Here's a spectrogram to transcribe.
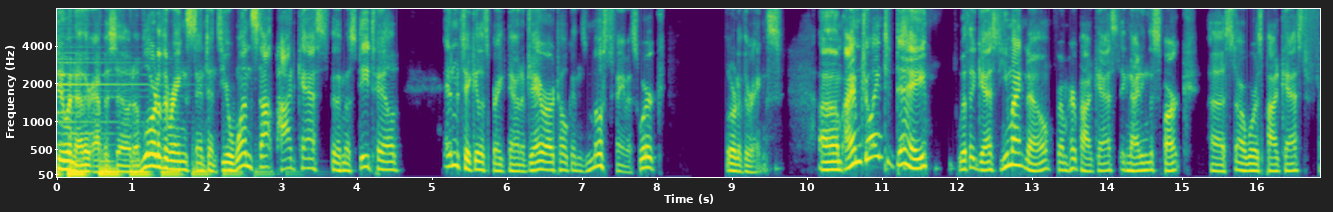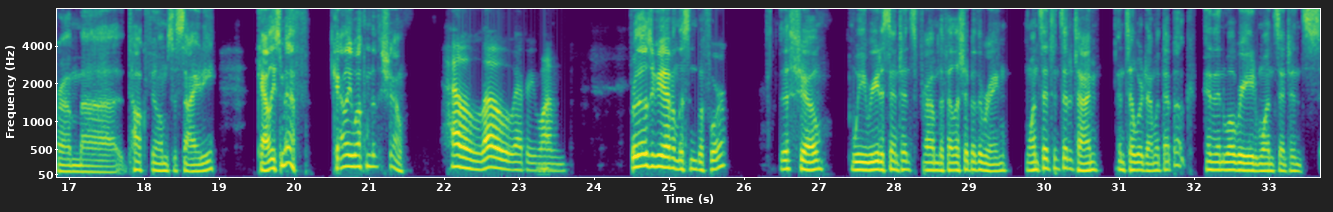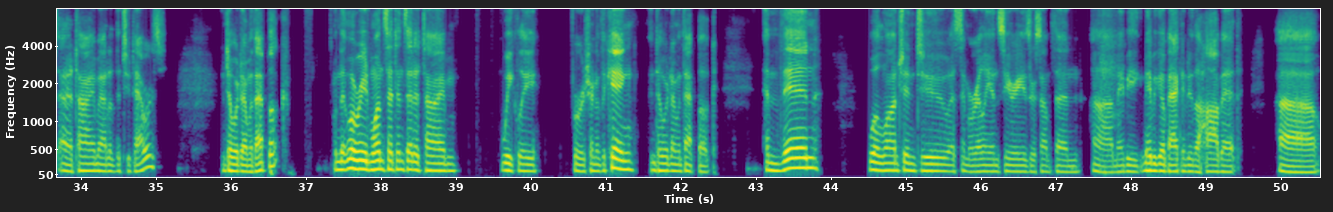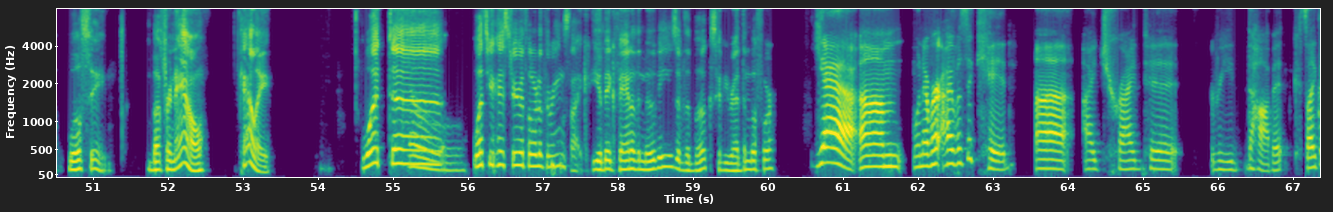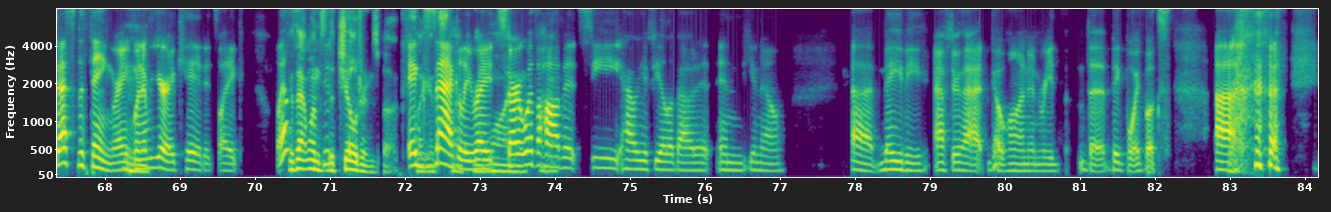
to another episode of Lord of the Rings Sentence, your one stop podcast for the most detailed and meticulous breakdown of J.R.R. Tolkien's most famous work, Lord of the Rings. Um, I'm joined today with a guest you might know from her podcast, Igniting the Spark, a Star Wars podcast from uh, Talk Film Society, Callie Smith. Callie, welcome to the show. Hello, everyone. For those of you who haven't listened before, this show, we read a sentence from The Fellowship of the Ring, one sentence at a time until we're done with that book. And then we'll read one sentence at a time out of the Two Towers until we're done with that book. And then we'll read one sentence at a time weekly for Return of the King until we're done with that book. And then we'll launch into a Silmarillion series or something. Uh, maybe maybe go back and do The Hobbit. Uh, we'll see. But for now, Callie, what uh, Oh. What's your history with Lord of the Rings like? you a big fan of the movies, of the books? Have you read them before? Yeah. Um, whenever I was a kid, uh, I tried to read The Hobbit because, like, that's the thing, right? Mhm. Whenever you're a kid, it's like, well, Because that one's do- the children's book. Like, like, exactly the right. Start with The. Hobbit, see how you feel about it, and you know, uh, maybe after that, go on and read the big boy books. Uh,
